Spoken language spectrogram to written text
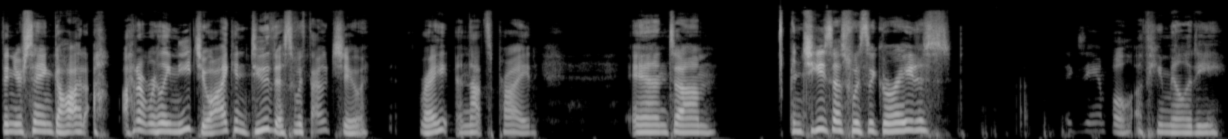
then you're saying, God, I don't really need you. I can do this without you, right? And that's pride. And um, and Jesus was the greatest example of humility.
